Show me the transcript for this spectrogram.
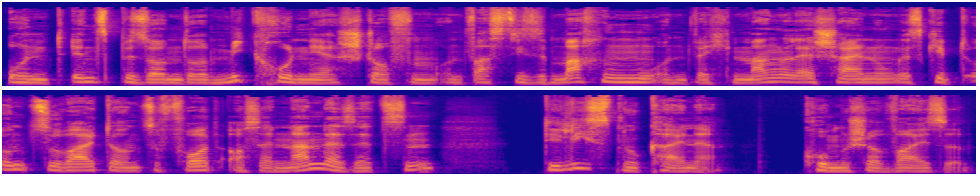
und insbesondere Mikronährstoffen und was diese machen und welche Mangelerscheinungen es gibt und so weiter und so fort auseinandersetzen, die liest nur keiner, komischerweise.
